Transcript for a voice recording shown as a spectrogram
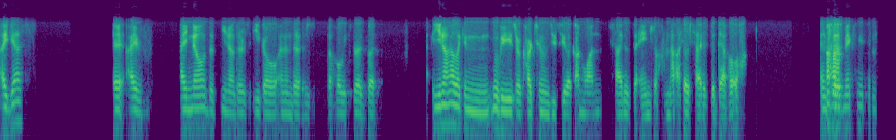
I guess it, I've I know that you know there's ego and then there's the Holy Spirit, but you know how like in movies or cartoons you see like on one side is the angel and the other side is the devil. And uh-huh. so it makes me think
